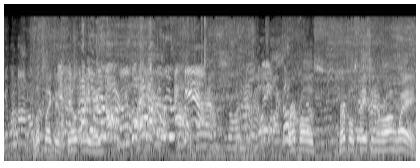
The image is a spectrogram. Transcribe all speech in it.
it looks like there's still even. Purple is Purple's facing the wrong way.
